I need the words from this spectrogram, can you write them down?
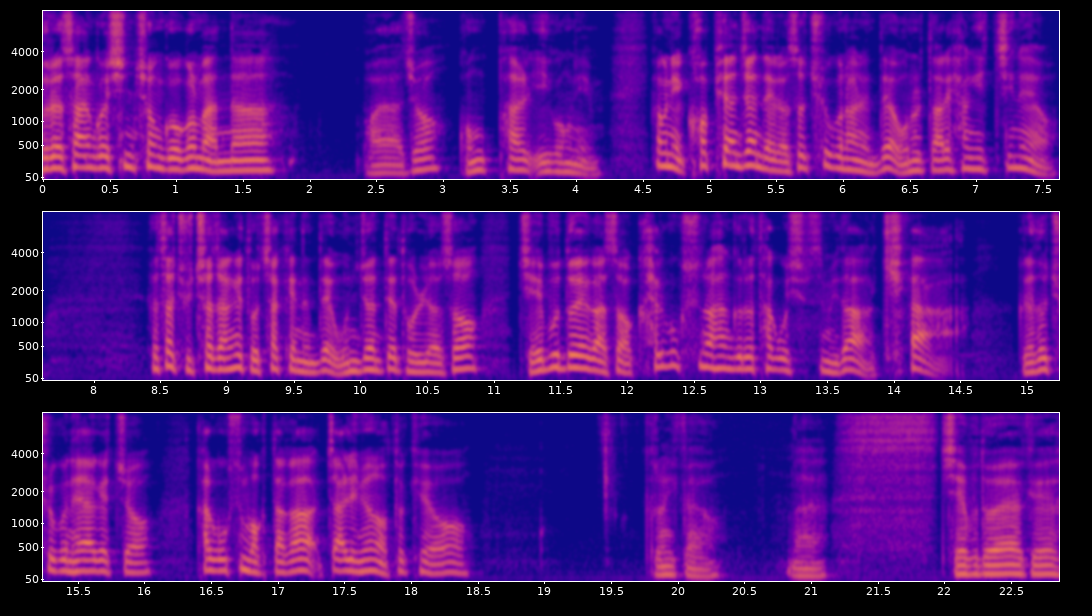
여러분들의 사연과 신청곡을 만나 봐야죠. 0820님. 형님, 커피 한 잔 내려서 출근하는데 오늘따라 향이 진해요. 회사 주차장에 도착했는데 운전대 돌려서 제부도에 가서 칼국수나 한 그릇 하고 싶습니다. 캬. 그래도 출근해야겠죠. 칼국수 먹다가 잘리면 어떡해요. 그러니까요. 네. 제부도에 그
